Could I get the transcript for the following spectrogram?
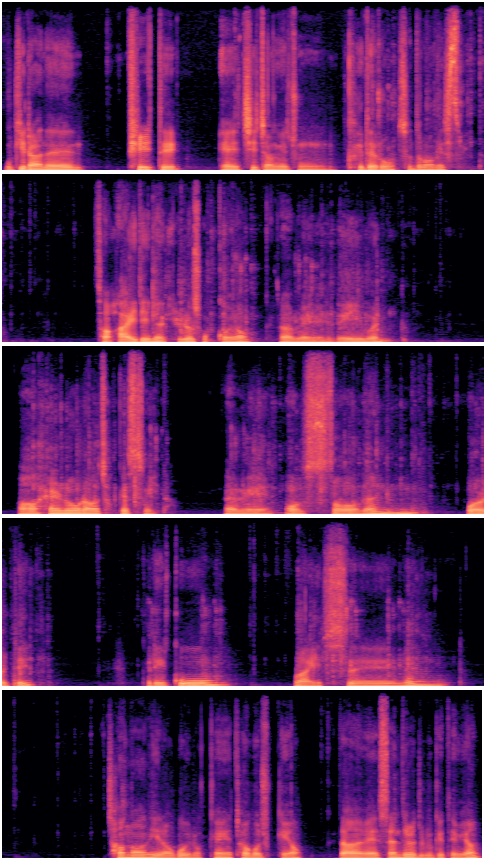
book이라는 필드에 지정해 준 그대로 쓰도록 하겠습니다. 그래서 id는 일로 줬고요. 그 다음에 name은 어, hello라고 적겠습니다. 그 다음에 author는 world 그리고 price는 천 원이라고 이렇게 적어줄게요. 그 다음에 send를 누르게 되면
